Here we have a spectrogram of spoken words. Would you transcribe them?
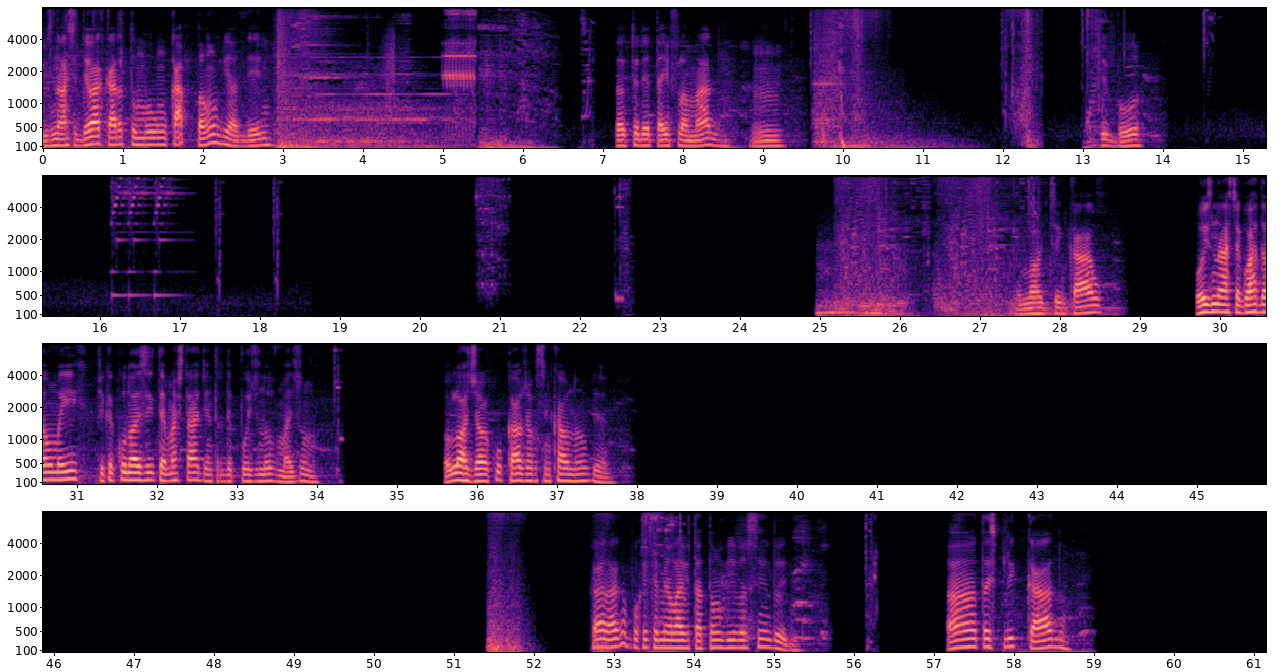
O Snatch deu a cara, tomou um capão, viado, dele. Será que teu dedo tá inflamado? Hum. De boa. O Lorde sem carro. Ô Snart, aguarda uma aí. Fica com nós aí até mais tarde. Entra depois de novo, mais uma. Ô Lorde, joga com o carro, joga sem carro não, viado. Caraca, por que, que a minha live tá tão viva assim, doido? Ah, tá explicado.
